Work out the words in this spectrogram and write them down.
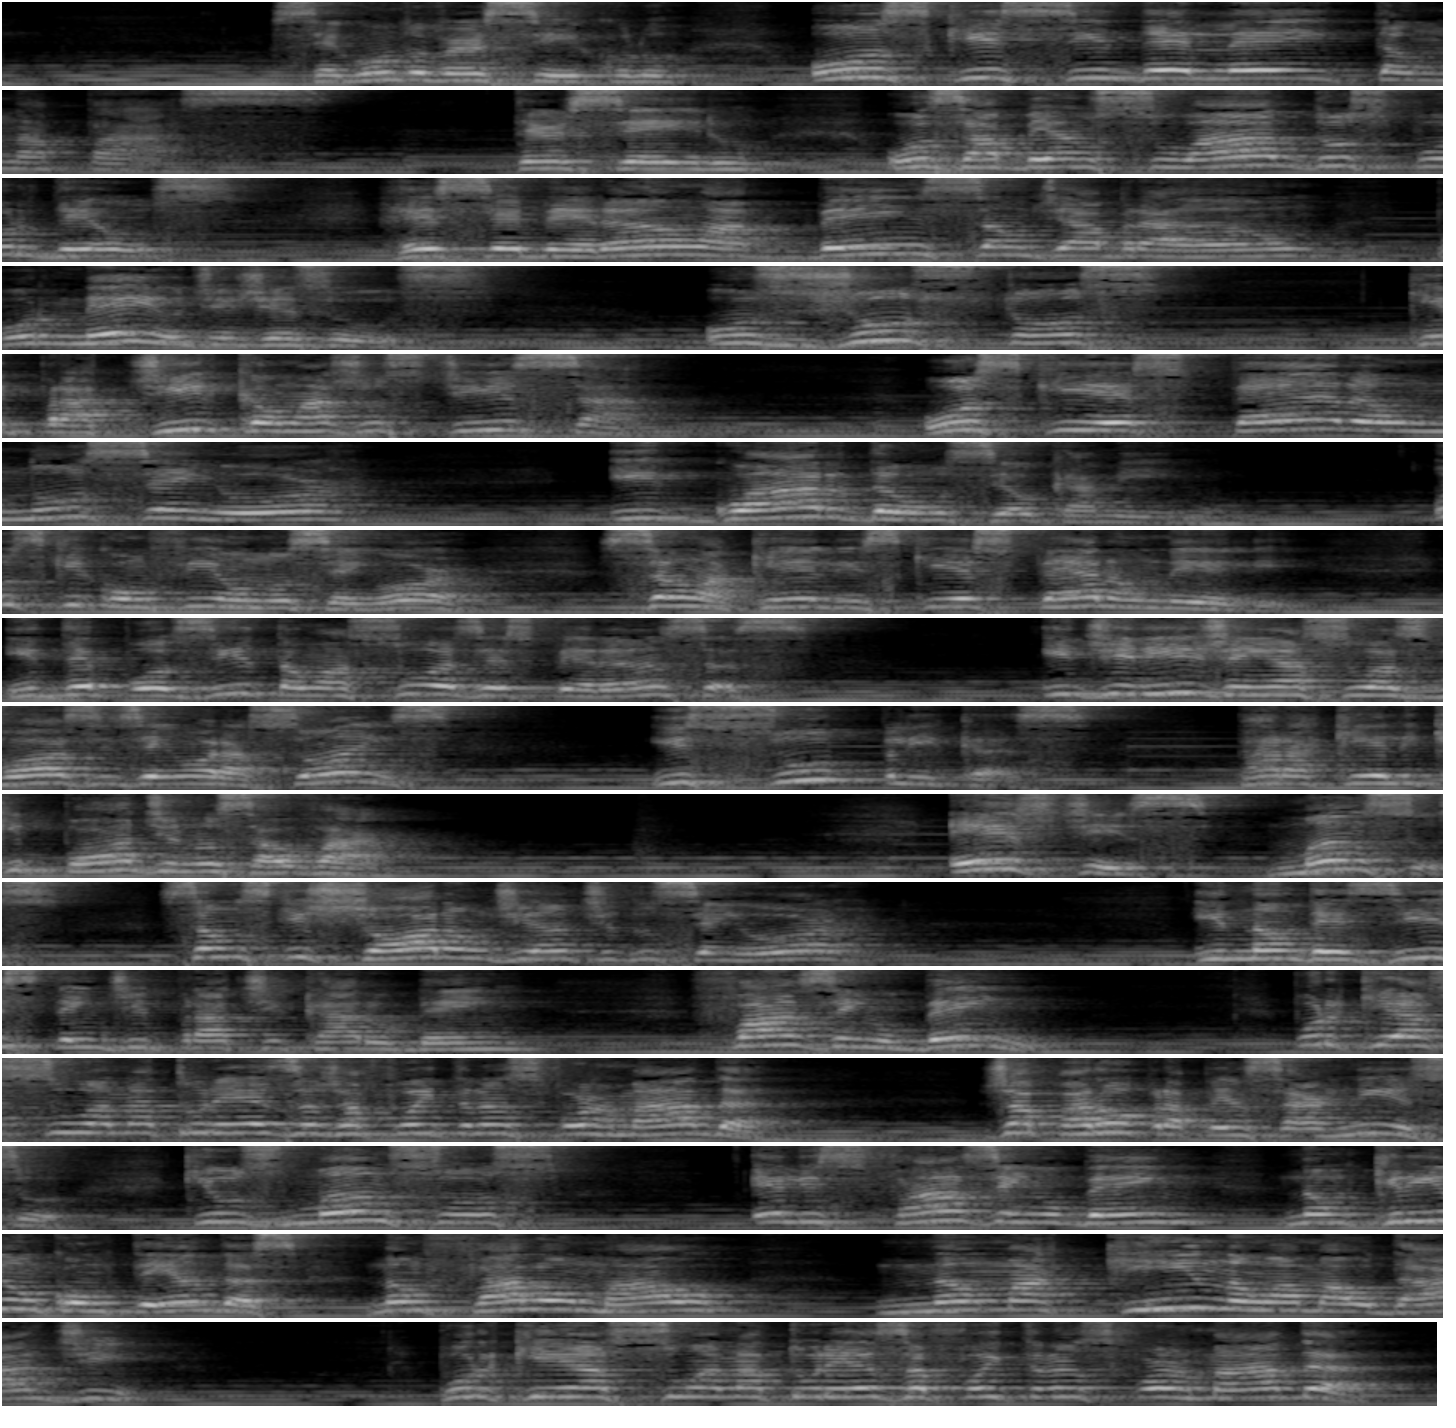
Segundo versículo: os que se deleitam na paz. Terceiro, os abençoados por Deus receberão a bênção de Abraão por meio de Jesus. Os justos que praticam a justiça, os que esperam no Senhor e guardam o seu caminho. Os que confiam no Senhor são aqueles que esperam nele e depositam as suas esperanças e dirigem as suas vozes em orações e súplicas para aquele que pode nos salvar. Estes mansos são os que choram diante do Senhor e não desistem de praticar o bem, fazem o bem porque a sua natureza já foi transformada. Já parou para pensar nisso? Que os mansos, eles fazem o bem, não criam contendas, não falam mal, não maquinam a maldade, porque a sua natureza foi transformada.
